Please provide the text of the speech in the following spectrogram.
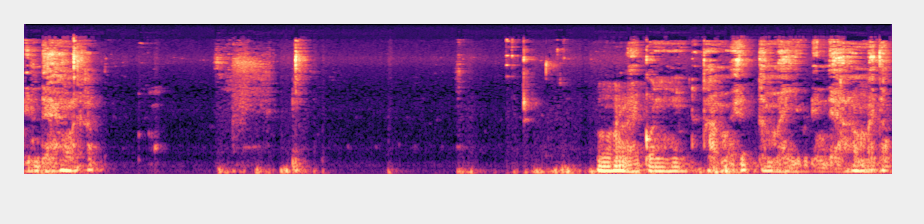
ดินแดงนะครับอืม หลายคนถามเอ๊ะทำไมอยู่ดินแดงทำไมต้อง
